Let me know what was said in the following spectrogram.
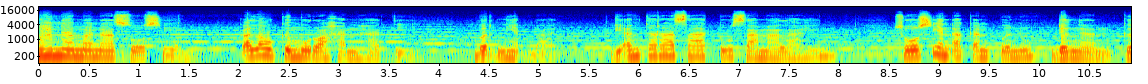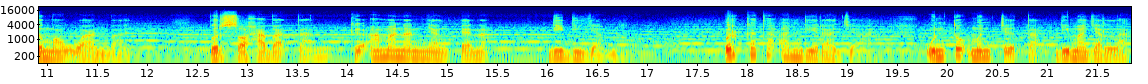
Mana-mana sosial kalau kemurahan hati berniat baik di antara satu sama lain Sosian akan penuh dengan kemauan baik Persahabatan, keamanan yang enak didiami. Perkataan diraja untuk mencetak di majalah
